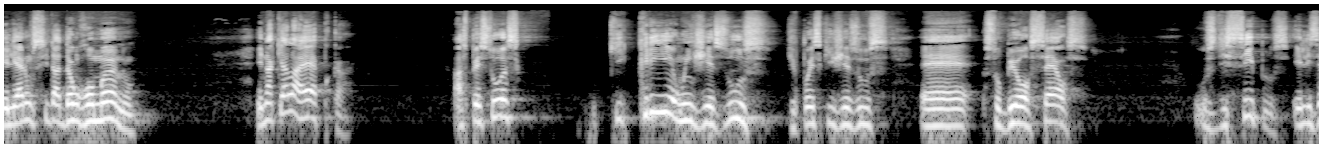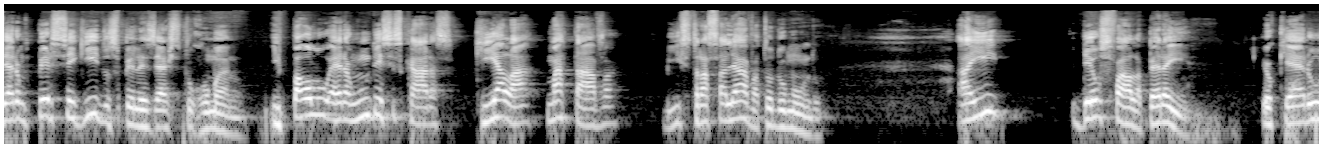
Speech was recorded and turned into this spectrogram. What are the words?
Ele era um cidadão romano. E naquela época, as pessoas que criam em Jesus, depois que Jesus é, subiu aos céus, os discípulos, eles eram perseguidos pelo exército romano. E Paulo era um desses caras que ia lá, matava e estraçalhava todo mundo. Aí Deus fala: peraí, eu quero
